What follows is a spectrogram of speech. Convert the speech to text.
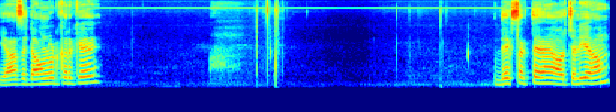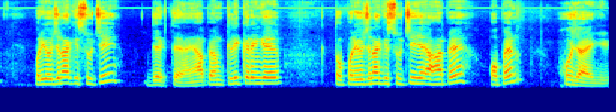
यहाँ से डाउनलोड करके देख सकते हैं और चलिए हम परियोजना की सूची देखते हैं। यहाँ पे हम क्लिक करेंगे तो परियोजना की सूची यहाँ पे ओपन हो जाएगी।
